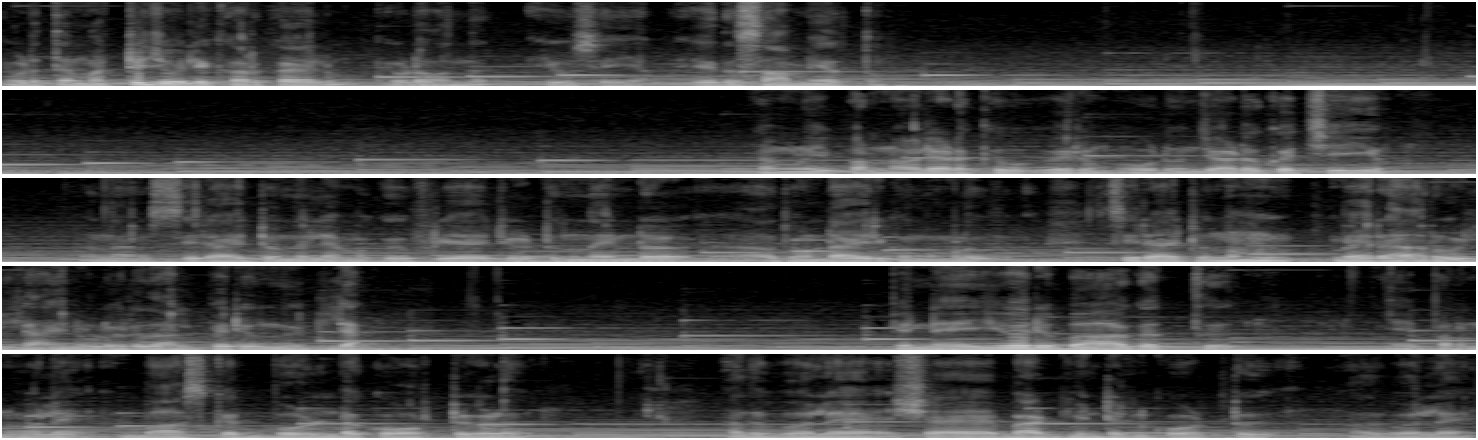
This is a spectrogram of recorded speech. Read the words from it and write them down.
ഇവിടുത്തെ മറ്റു ജോലിക്കാർക്കായാലും ഇവിടെ വന്ന് യൂസ് ചെയ്യാം. ഏത് സമയത്തും. നമ്മൾ ഈ പറഞ്ഞ പോലെ ഇടയ്ക്ക് വരും ഓടും ചാടും ഒക്കെ ചെയ്യും. എന്നാൽ സ്ഥിരമായിട്ടൊന്നുമില്ല നമുക്ക് ഫ്രീ ആയിട്ട് കിട്ടുന്നതിന്റെ അതുകൊണ്ടായിരിക്കും നമ്മൾ സ്ഥിരമായിട്ടൊന്നും വരാറുമില്ല. അതിനുള്ളൊരു താല്പര്യമൊന്നുമില്ല. പിന്നെ ഈ ഒരു ഭാഗത്ത് ഈ പറഞ്ഞ പോലെ ബാസ്ക്കറ്റ് ബോളിന്റെ കോർട്ടുകൾ അതുപോലെ ബാഡ്മിന്റൺ കോർട്ട് അതുപോലെ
